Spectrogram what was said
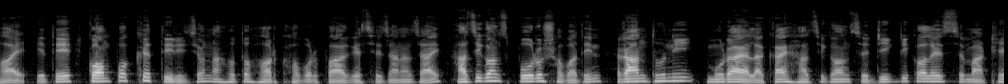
হয়। এতে কমপক্ষে তিরিশ জন আহত হওয়ার খবর পাওয়া গেছে। জানা যায়, হাজিগঞ্জ পৌরসভাধীন রান্ধনী মুড়া এলাকায় হাজীগঞ্জ ডিগ্রি কলেজ মাঠে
